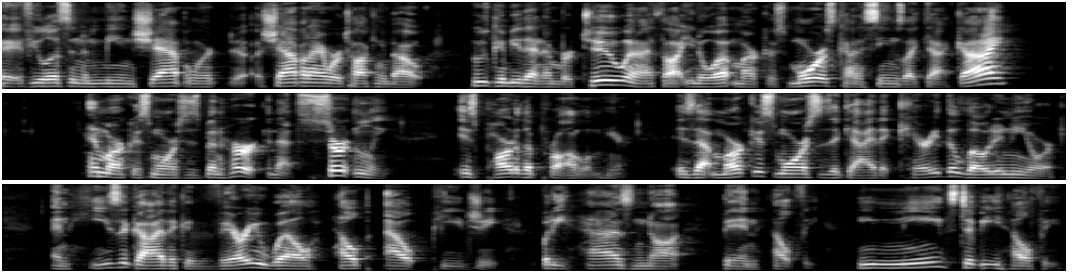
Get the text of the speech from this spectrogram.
If you listen to me and Shap, and, Shap and I were talking about who's going to be that number two, and I thought, you know what, Marcus Morris kind of seems like that guy. And Marcus Morris has been hurt, and that certainly is part of the problem here. Is that Marcus Morris is a guy that carried the load in New York, and he's a guy that could very well help out PG, but he has not been healthy. He needs to be healthy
